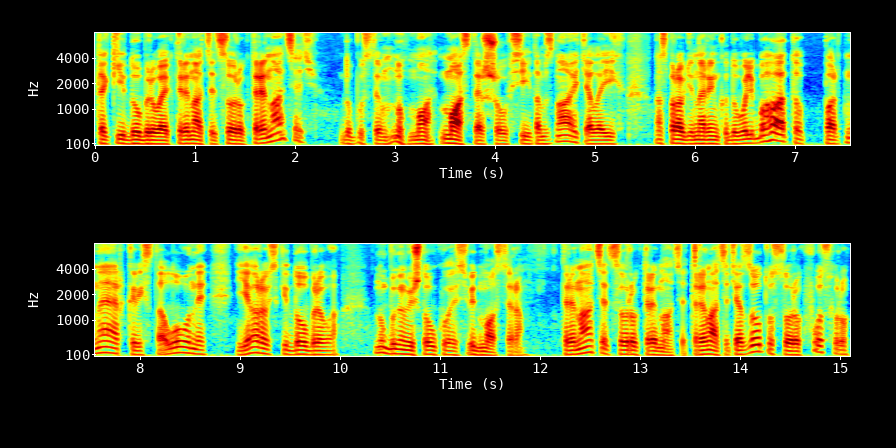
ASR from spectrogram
Такі добрива, як 13-40-13, допустимо, ну, мастер, що всі там знають, але їх насправді на ринку доволі багато. Партнер, крісталони, яровські добрива. Ну, будемо відштовхуватись від мастера. 13, 40, 13. 13 азоту, 40 фосфору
